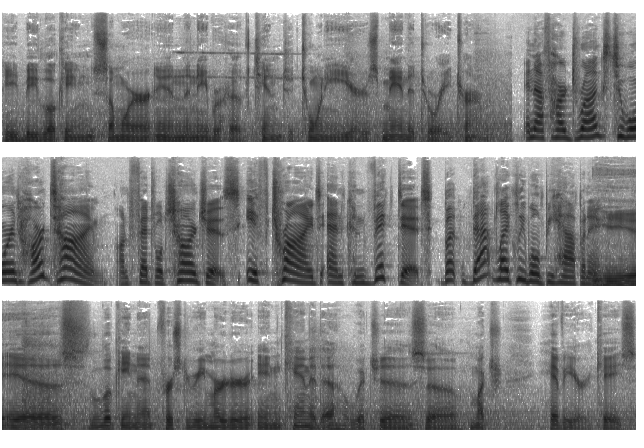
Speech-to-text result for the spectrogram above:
He'd be looking somewhere in the neighborhood of 10 to 20 years mandatory term. Enough hard drugs to warrant hard time on federal charges if tried and convicted, but that likely won't be happening. He is looking at first degree murder in Canada, which is a much heavier case.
